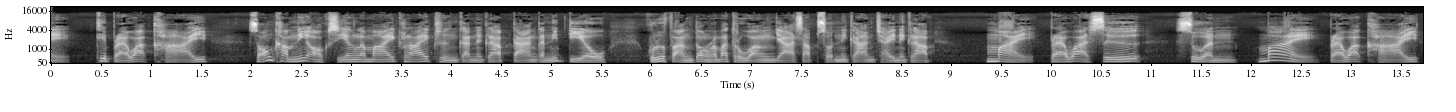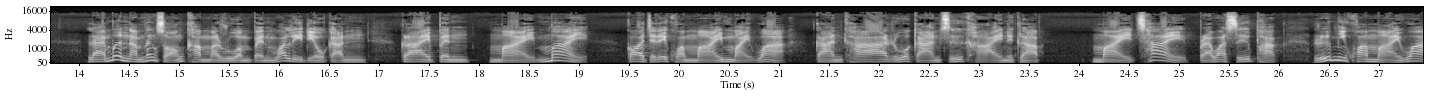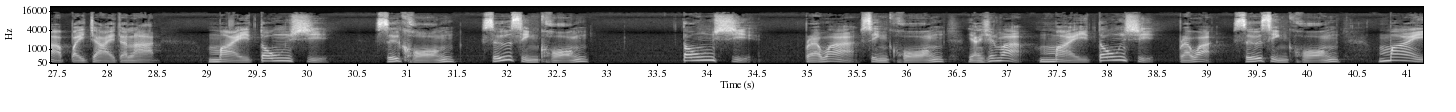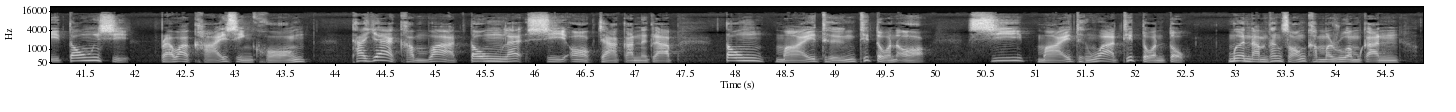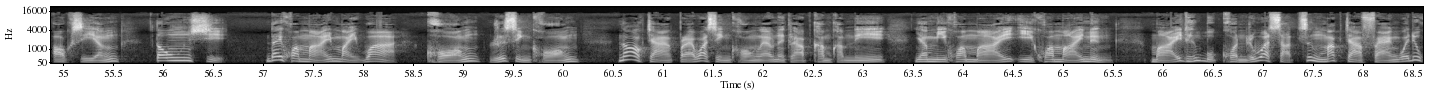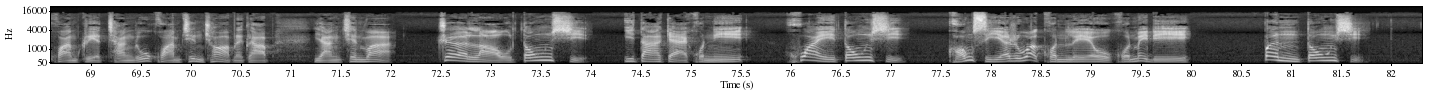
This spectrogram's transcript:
ที่แปลว่าขายสองคำนี้ออกเสียงละไม้คล้ายคลึงกันนะครับ ต่างกันนิดเดียว คุณผู้ฟังต้องระมัดระวังอย่าสับสนในการใช้นะครับไม่แปลว่าซื้อ ส่วนไม่แปลว่าขาย และเมื่อนำทั้งสองคำมารวมเป็นวลีเดียวกัน กลายเป็นหม่ไม่ ก็จะได้ความหมายใหม่ว่า การค้าหรือว่าการซื้อขายนะครับไม่ใช่ แปลว่าซื้อผัก หรือมีความหมายว่าไปจ่ายตลาดไม่ตงสิ ซื้อของ ซื้อสิ่งของต้องฉีแปลว่า สิ่งของ อย่างเช่นว่าใหม่ต้องฉีแปลว่า ซื้อสิ่งของไม่ต้องฉีแปลว่าขายสิ่งของ ถ้าแยกคำว่าตงและชีออกจากกันนะครับตงหมายถึงทิศตะวันออกชีหมายถึงว่าทิศตะวันตก เมื่อนำทั้งสองคำมารวมกันออกเสียงตงฉีได้ความหมายใหม่ว่า ของหรือสิ่งของ นอกจากแปลว่าสิ่งของแล้วนะครับคำคำนี้ยังมีความหมายอีกความหมายหนึ่ง หมายถึงบุคคลหรือว่าสัตว์ ซึ่งมักจะแฝงไว้ด้วยความเกลียดชังหรือว่าความชื่นชอบนะครับ อย่างเช่นว่าเจ้าเหล่าตงชิอีตาแก่คนนี้ควายตงชิของเสียหรือว่าคนเลวคนไม่ดีเปิ้นตงชิ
